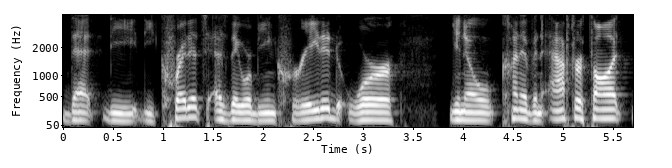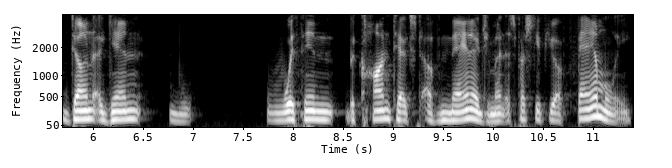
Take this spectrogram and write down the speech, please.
that the the credits as they were being created were you know kind of an afterthought done again within the context of management especially if you have family.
